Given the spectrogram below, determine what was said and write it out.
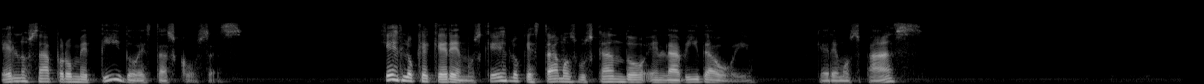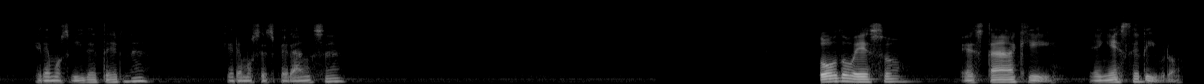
Él nos ha prometido estas cosas. ¿Qué es lo que queremos? ¿Qué es lo que estamos buscando en la vida hoy? ¿Queremos paz? ¿Queremos vida eterna? ¿Queremos esperanza? Todo eso está aquí, en este libro.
